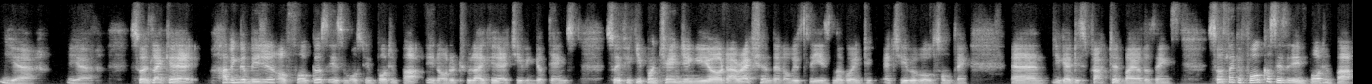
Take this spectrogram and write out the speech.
Yeah. Yeah. So it's like a having a vision or focus is most important part in order to like achieving your things. So if you keep on changing your direction then obviously it's not going to achievable something and you get distracted by other things. So it's like a focus is an important part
